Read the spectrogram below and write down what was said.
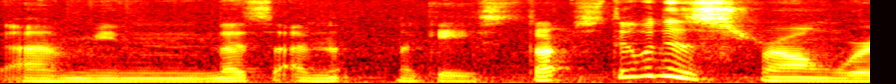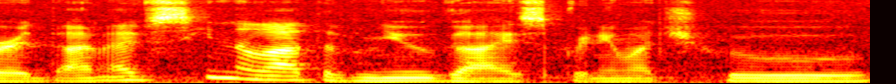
I mean, that's um, okay. St- stupid is a strong word. I've seen a lot of new guys, pretty much, who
